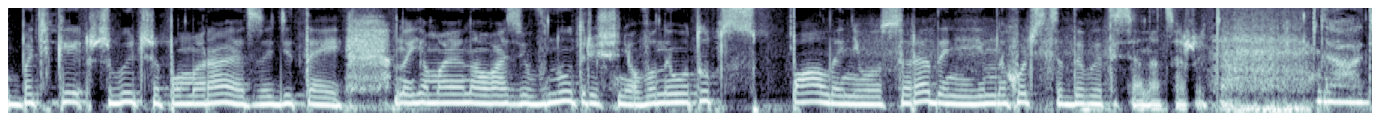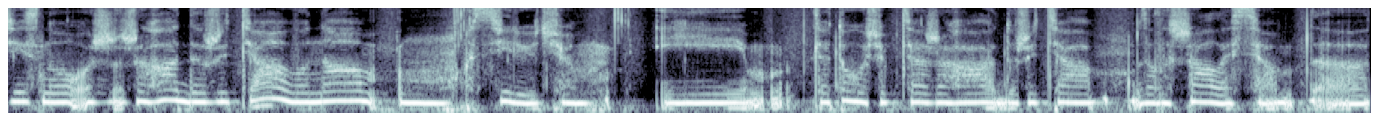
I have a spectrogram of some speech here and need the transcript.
батьки швидше помирають за дітей. Ну я маю на увазі внутрішньо. Вони отут спалені усередині, їм не хочеться дивитися на це життя. Да, дійсно, жага до життя, вона зцілююча. І для того, щоб ця жага до життя залишалася е,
